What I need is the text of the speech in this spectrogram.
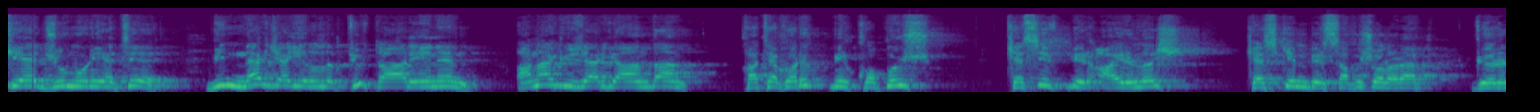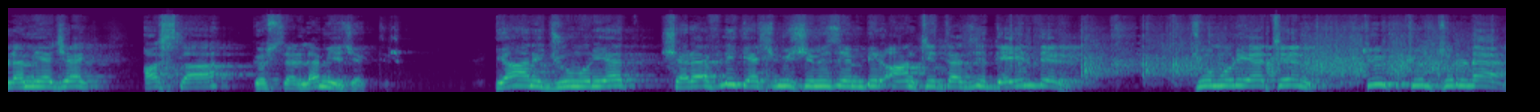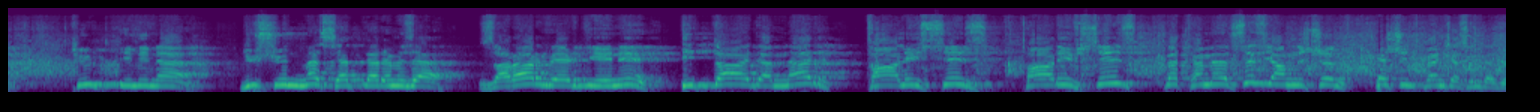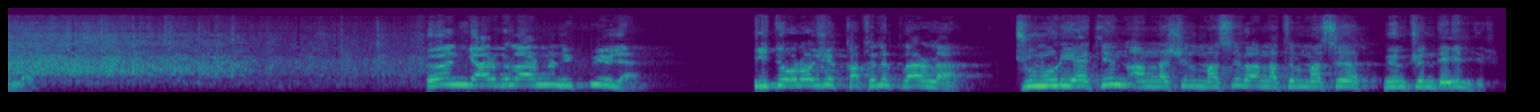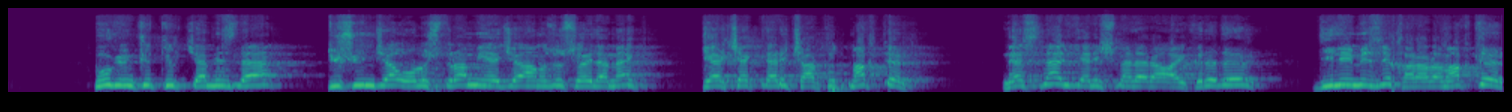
Türkiye Cumhuriyeti binlerce yıllık Türk tarihinin ana güzergahından kategorik bir kopuş, kesif bir ayrılış, keskin bir sapış olarak görülemeyecek, asla gösterilemeyecektir. Yani Cumhuriyet şerefli geçmişimizin bir antitezi değildir. Cumhuriyetin Türk kültürüne, Türk diline, düşünme setlerimize zarar verdiğini iddia edenler talihsiz, tarifsiz ve temelsiz yanlışın peşin pencesindedirler. Ön yargılarının hükmüyle, ideolojik katılıklarla Cumhuriyetin anlaşılması ve anlatılması mümkün değildir. Bugünkü Türkçemizle düşünce oluşturamayacağımızı söylemek gerçekleri çarpıtmaktır. Nesnel gelişmelere aykırıdır, dilimizi karalamaktır.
